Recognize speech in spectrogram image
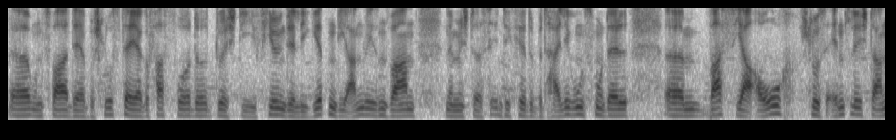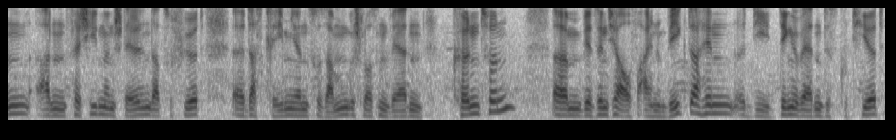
Äh, und zwar der Beschluss, der ja gefasst wurde durch die vielen Delegierten, die anwesend waren, nämlich das integrierte Beteiligungsmodell, ähm, was ja auch schlussendlich dann an verschiedenen Stellen dazu führt, äh, dass Gremien zusammengeschlossen werden könnten. Ähm, wir sind ja auf einem Weg dahin. Die Dinge werden diskutiert,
